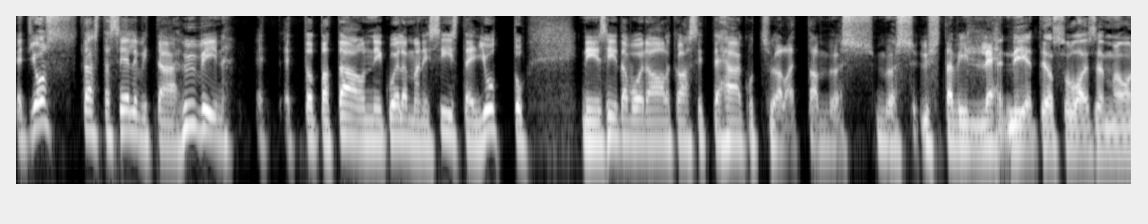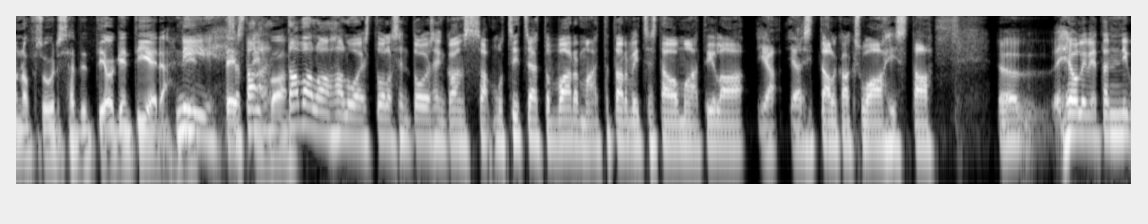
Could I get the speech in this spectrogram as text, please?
että jos tästä selvitään hyvin, että et tota, tämä on niinku elämäni siistein juttu, niin siitä voidaan alkaa sitten hääkutsuja laittaa myös, myös ystäville. Niin, että jos sulla on semmoinen on-off-suhde, sä et oikein tiedä. Niin, testiin ta- vaan. tavallaan haluaisit olla sen toisen kanssa, mutta sit sä et ole varma, että tarvitsee sitä omaa tilaa ja, ja sitten alkaako sua ahistaa. He oli vetänyt niin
